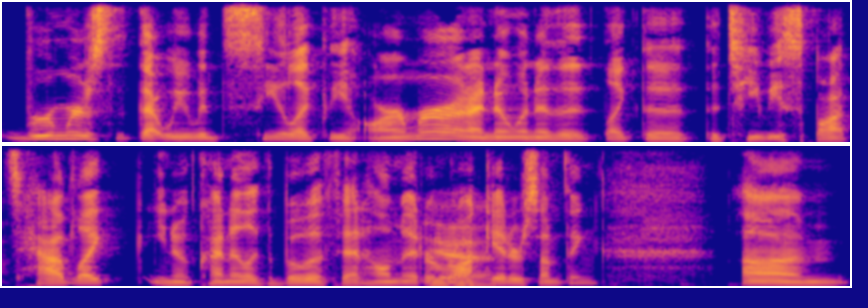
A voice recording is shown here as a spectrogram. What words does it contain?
rumors that we would see like the armor, and I know one of the like the the TV spots had like you know kind of like the Boba Fett helmet or Yeah. rocket or something. Um,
